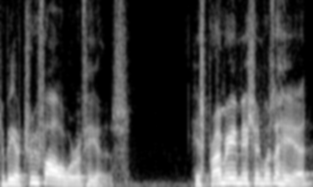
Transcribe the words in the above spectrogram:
to be a true follower of his. His primary mission was ahead,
